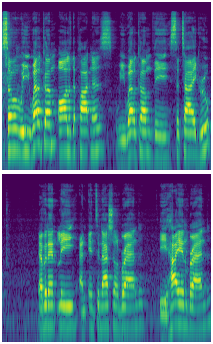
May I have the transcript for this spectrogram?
so we welcome all of the partners. We welcome the Satai Group, evidently an international brand, a high-end brand,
